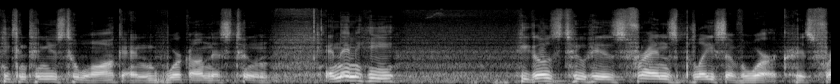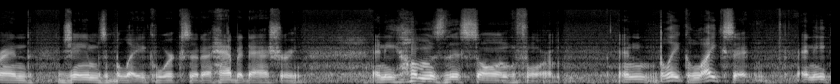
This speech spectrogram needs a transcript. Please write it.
he continues to walk and work on this tune, and then he he goes to his friend's place of work. His friend James Blake works at a haberdashery, and he hums this song for him. And Blake likes it, and he,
